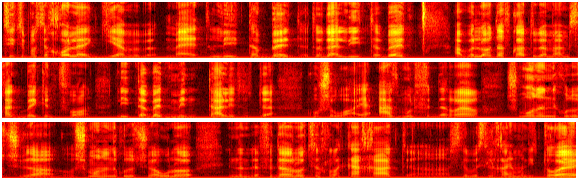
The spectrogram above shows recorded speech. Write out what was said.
ציציפס יכול להגיע ובאמת להתאבד, אתה יודע, להתאבד, אבל לא דווקא, אתה יודע, מהמשחק בייקן פורן, להתאבד מנטלית, אתה יודע. כמו שהוא היה אז מול פדרר, שמונה נקודות שבירה, שמונה נקודות שבירה הוא לא, פדרר לא הצליח לקחת, אה, סליחה אם אני טועה.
